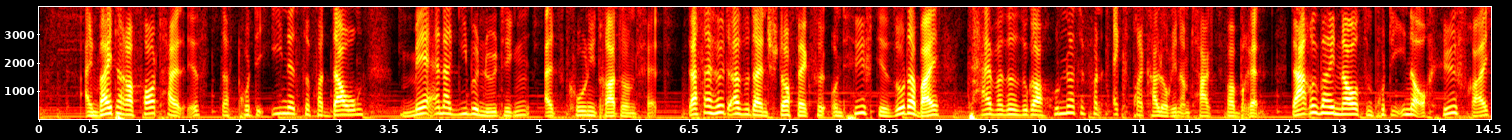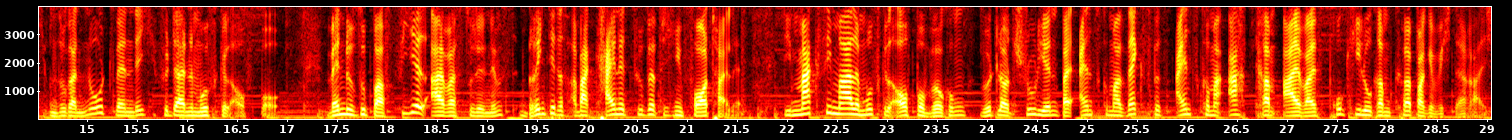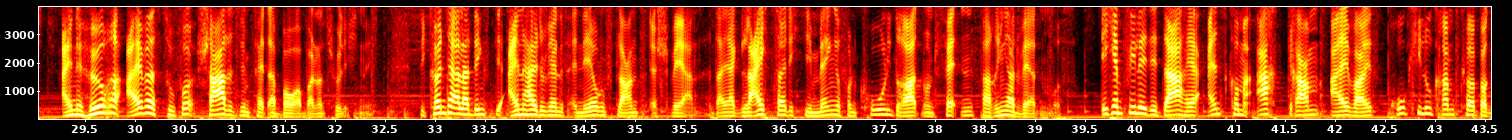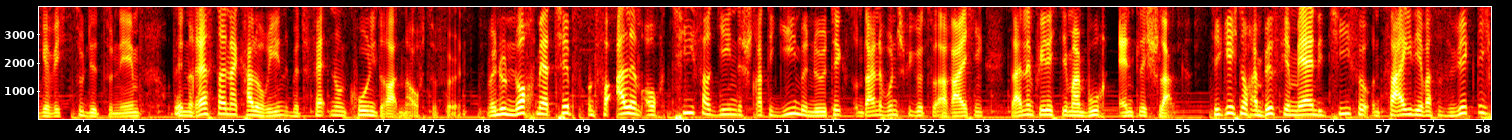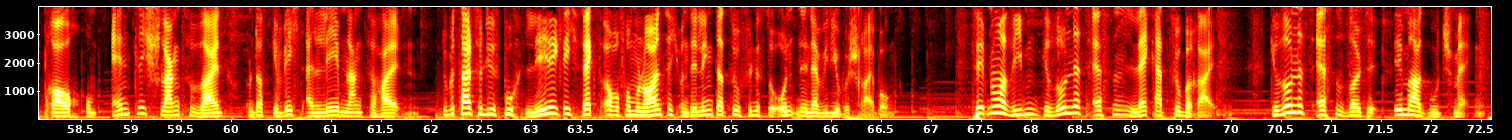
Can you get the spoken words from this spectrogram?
Ein weiterer Vorteil ist, dass Proteine zur Verdauung mehr Energie benötigen als Kohlenhydrate und Fett. Das erhöht also deinen Stoffwechsel und hilft dir so dabei, teilweise sogar hunderte von Extrakalorien am Tag zu verbrennen. Darüber hinaus sind Proteine auch hilfreich und sogar notwendig für deinen Muskelaufbau. Wenn du super viel Eiweiß zu dir nimmst, bringt dir das aber keine zusätzlichen Vorteile. Die maximale Muskelaufbauwirkung wird laut Studien bei 1,6 bis 1,8 Gramm Eiweiß pro Kilogramm Körpergewicht erreicht. Eine höhere Eiweißzufuhr schadet dem Fettabbau aber natürlich nicht. Sie könnte allerdings die Einhaltung deines Ernährungsplans erschweren, da ja gleichzeitig die Menge von Kohlenhydraten und Fetten verringert werden muss. Ich empfehle dir daher 1,8 Gramm Eiweiß pro Kilogramm Körpergewicht zu dir zu nehmen und den Rest deiner Kalorien mit Fetten und Kohlenhydraten aufzufüllen. Wenn du noch mehr Tipps und vor allem auch tiefer gehende Strategien benötigst, um deine Wunschfigur zu erreichen, dann empfehle ich dir mein Buch Endlich Schlank. Hier gehe ich noch ein bisschen mehr in die Tiefe und zeige dir, was es wirklich braucht, um endlich schlank zu sein und das Gewicht ein Leben lang zu halten. Du bezahlst für dieses Buch lediglich 6,95 Euro und den Link dazu findest du unten in der Videobeschreibung. Tipp Nummer 7. Gesundes Essen lecker zubereiten. Gesundes Essen sollte immer gut schmecken.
